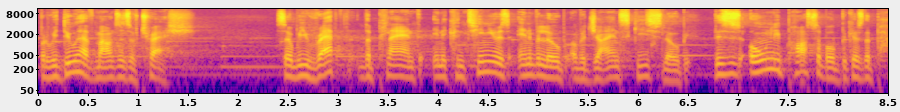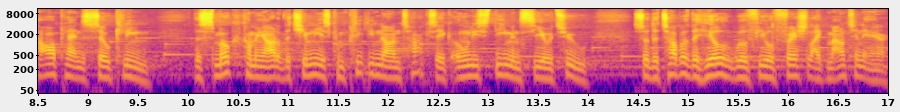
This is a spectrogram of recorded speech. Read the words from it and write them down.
But we do have mountains of trash. So we wrapped the plant in a continuous envelope of a giant ski slope. This is only possible because the power plant is so clean. The smoke coming out of the chimney is completely non-toxic, only steam and CO2, so the top of the hill will feel fresh like mountain air.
